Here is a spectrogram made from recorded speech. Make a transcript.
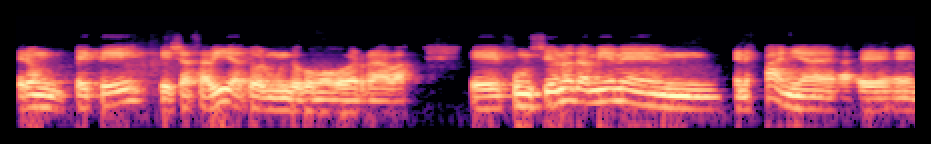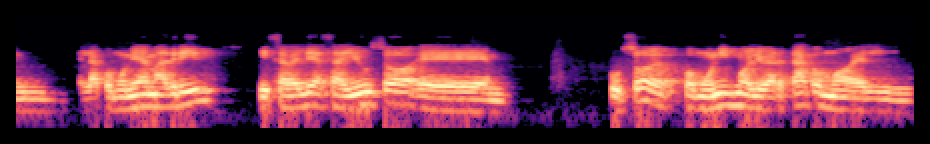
era un PT que ya sabía todo el mundo cómo gobernaba. Eh, funcionó también en, España, en, la Comunidad de Madrid. Isabel Díaz Ayuso eh, usó el comunismo-libertad como el,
